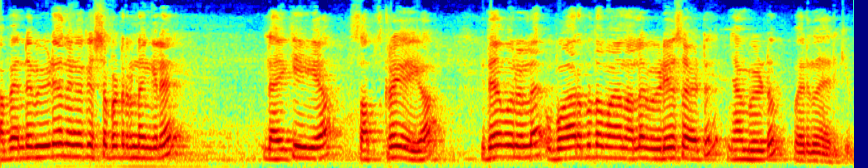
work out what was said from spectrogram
അപ്പോൾ എന്റെ വീഡിയോ നിങ്ങൾക്ക് ഇഷ്ടപ്പെട്ടിട്ടുണ്ടെങ്കിൽ ലൈക്ക് ചെയ്യുക സബ്സ്ക്രൈബ് ചെയ്യുക ഇതേപോലുള്ള ഉപകാരപ്രദമായ നല്ല വീഡിയോസായിട്ട് ഞാൻ വീണ്ടും വരുന്നതായിരിക്കും.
